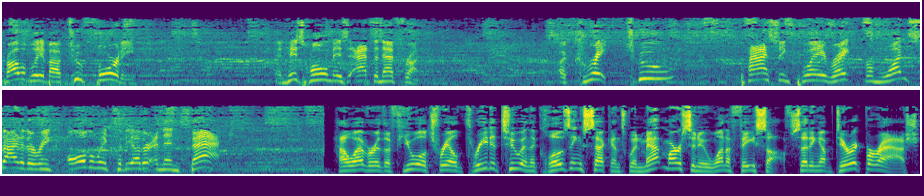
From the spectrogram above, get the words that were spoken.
probably about 240. And his home is at the net front. A great two passing play right from one side of the rink all the way to the other and then back. However, the Fuel trailed 3 to 2 in the closing seconds when Matt Marcinew won a faceoff, setting up Derek Barach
